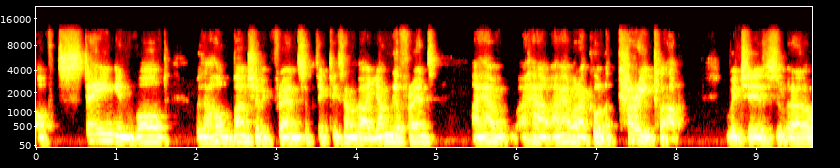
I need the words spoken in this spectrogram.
of staying involved with a whole bunch of friends, particularly some of our younger friends. I have I have, I have what I call a curry club, which is uh,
